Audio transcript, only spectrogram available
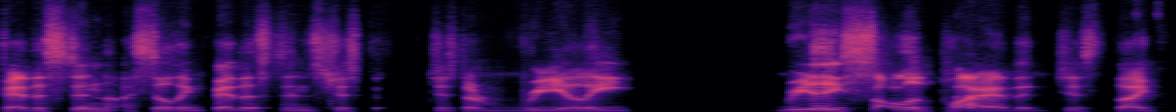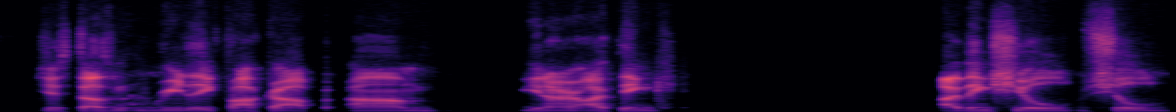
Featherston. I still think Featherston's just just a really really solid player that just like just doesn't really fuck up. Um, you know, I think I think she'll she'll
